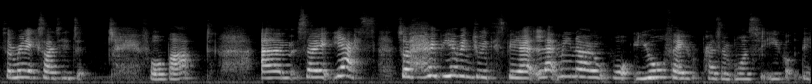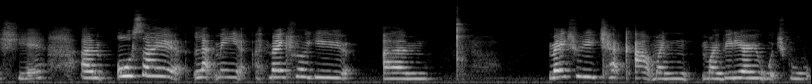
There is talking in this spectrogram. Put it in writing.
So I'm really excited for that. Um, so yes, so I hope you have enjoyed this video. Let me know what your favourite present was that you got this year. Um, also, let me make sure you um, make sure you check out my my video which will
